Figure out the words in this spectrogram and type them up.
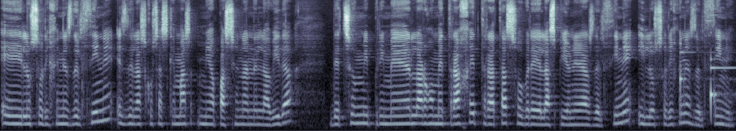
eh, los orígenes del cine, es de las cosas que más me apasionan en la vida. De hecho, mi primer largometraje trata sobre las pioneras del cine y los orígenes del cine.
